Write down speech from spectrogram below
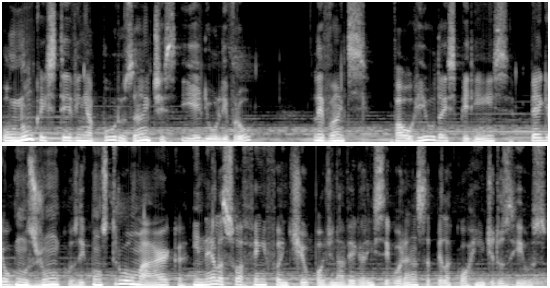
Ou nunca esteve em apuros antes e ele o livrou? Levante-se, vá ao rio da experiência, pegue alguns juncos e construa uma arca, e nela sua fé infantil pode navegar em segurança pela corrente dos rios.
